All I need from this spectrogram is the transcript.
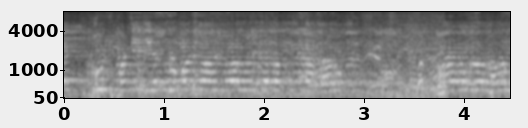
એક ફૂટ પટી જેટલું પડ્યો છે તો પેલા ઘણું ভাই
